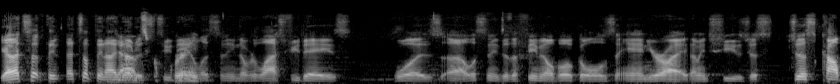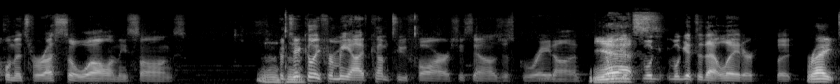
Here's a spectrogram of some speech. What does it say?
Yeah, that's something. That's something I Yeah, noticed that's too, great. Dan. Listening over the last few days was uh, listening to the female vocals, and you're right. I mean, she's just just compliments for us so well on these songs. Mhm. Particularly for me, I've come too far. She sounds just great on. Yes. we'll get, we'll, we'll get to that later, but Right.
